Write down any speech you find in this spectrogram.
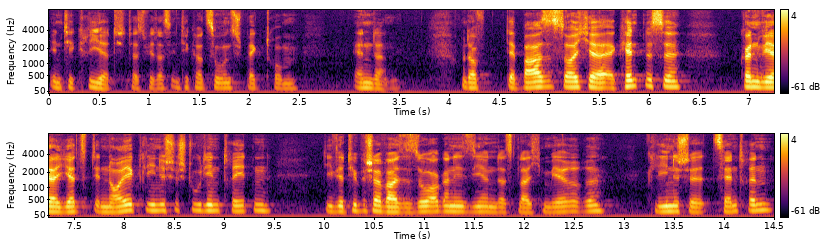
integriert, dass wir das Integrationsspektrum ändern. Und auf der Basis solcher Erkenntnisse können wir jetzt in neue klinische Studien treten, die wir typischerweise so organisieren, dass gleich mehrere klinische Zentren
